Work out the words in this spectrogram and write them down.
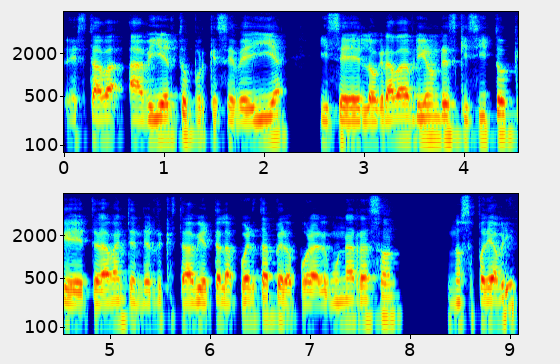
estaba abierto porque se veía y se lograba abrir un resquisito que te daba a entender de que estaba abierta la puerta, pero por alguna razón no se podía abrir.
